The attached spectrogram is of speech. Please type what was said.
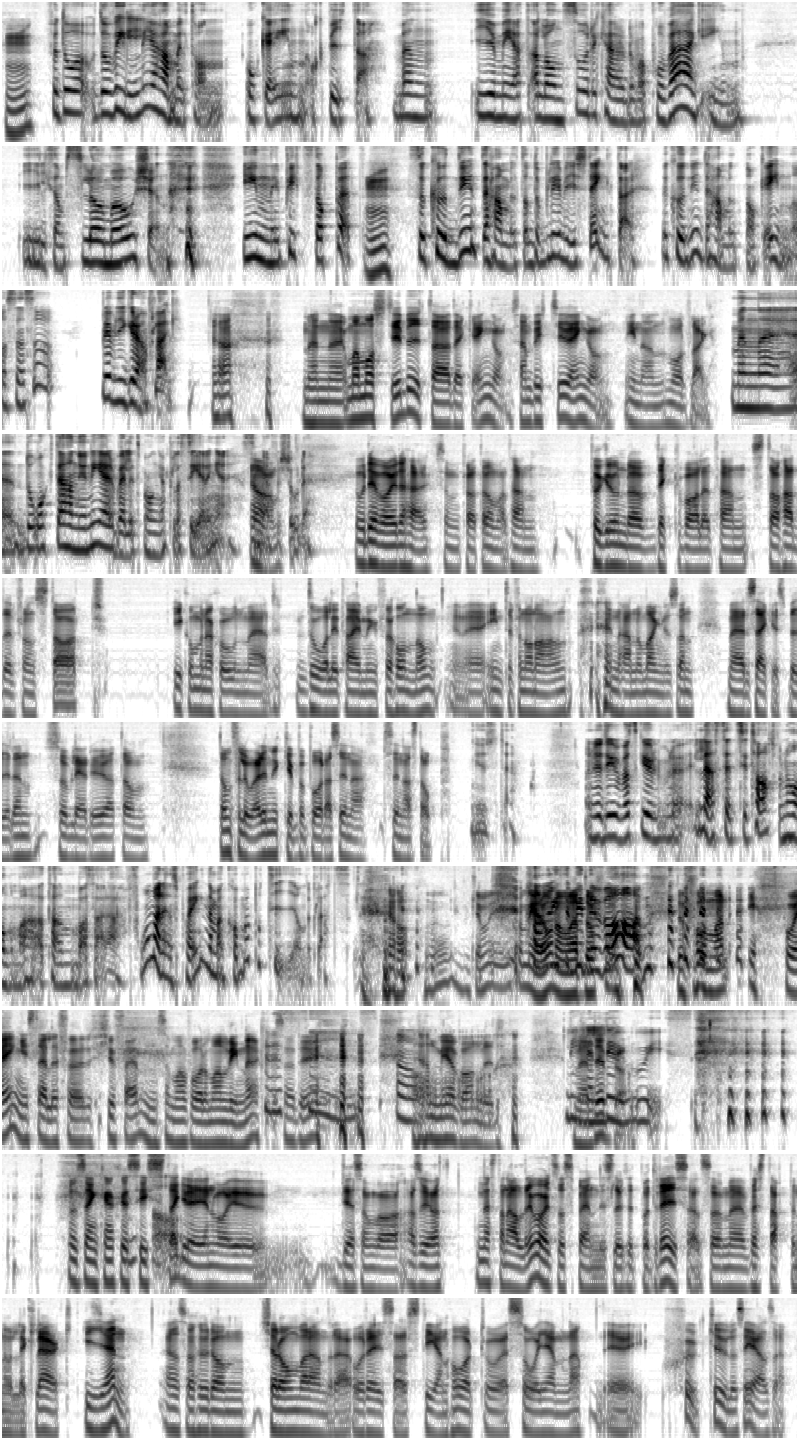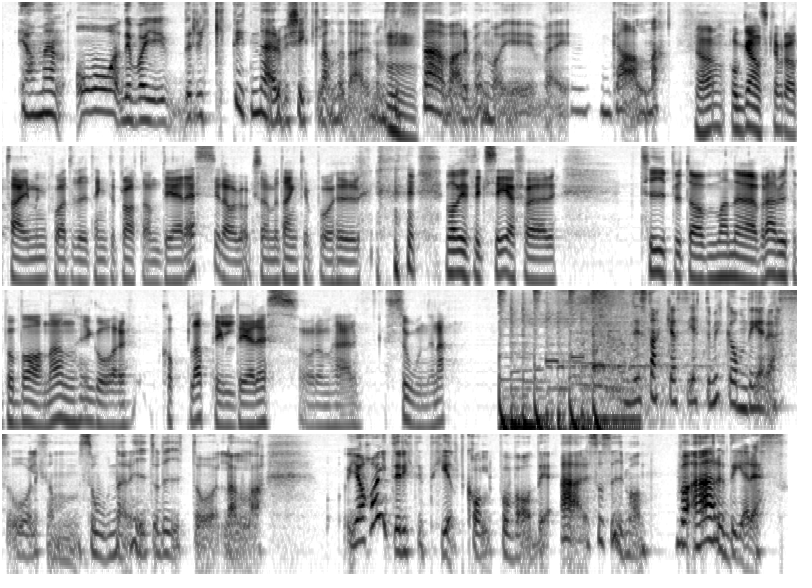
Mm. För då, då ville ju Hamilton åka in och byta. Men i och med att Alonso och Ricardo var på väg in i liksom slow motion in i pitstoppet Mm. så kunde ju inte Hamilton, då blev det ju stängt där. Då kunde ju inte Hamilton åka in och sen så blev det ju grön flagg. Ja. Men eh, man måste ju byta däck en gång. Så han bytte ju en gång innan målflagg. Men eh, då åkte han ju ner väldigt många placeringar som Ja. jag förstod det. Och det var ju det här som vi pratade om att han på grund av däckvalet han hade från start i kombination med dålig timing för honom, eh, inte för någon annan än han och Magnusson med säkerhetsbilen, så blev det ju att de, de förlorade mycket på båda sina, sina stopp. Just det. Och jag tyckte det var kul, jag läste ett citat från honom att han var så här, får man ens poäng när man kommer på tionde plats? Ja, då kan vi informera honom liksom att då inte får, van. då får man ett poäng istället för 25 som man får om man vinner. Så det Precis. är han mer van vid. Lilla. Louis. Och sen kanske sista Ja. grejen var ju det som var, alltså jag har nästan aldrig varit så spänd i slutet på ett race, alltså med Verstappen och Leclerc igen. Alltså hur de kör om varandra och racear stenhårt och är så jämna. Det är sjukt kul att se alltså. Ja men åh, det var ju riktigt nervkittlande där. De Mm. sista varven var ju, var ju galna. Ja, och ganska bra timing på att vi tänkte prata om DRS idag också med tanke på hur, vad vi fick se för typ av manövrar ute på banan igår kopplat till DRS och de här zonerna. Det snackas jättemycket om DRS och liksom zoner hit och dit och lalala. Jag har inte riktigt helt koll på vad det är, så Simon, vad är DRS?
